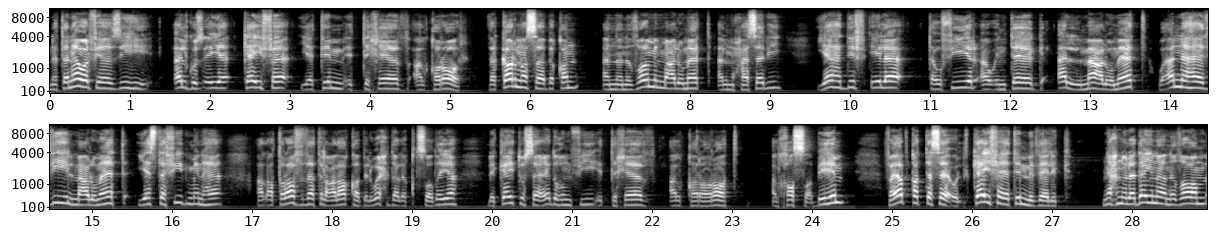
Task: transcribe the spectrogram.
نتناول في هذه الجزئية كيف يتم اتخاذ القرار. ذكرنا سابقا أن نظام المعلومات المحاسبي يهدف إلى توفير أو إنتاج المعلومات وأن هذه المعلومات يستفيد منها الأطراف ذات العلاقة بالوحدة الاقتصادية لكي تساعدهم في اتخاذ القرارات الخاصة بهم. فيبقى التساؤل كيف يتم ذلك؟ نحن لدينا نظام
